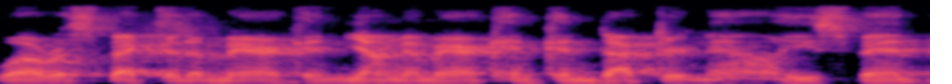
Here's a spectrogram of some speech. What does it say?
well respected American, young American conductor now. He spent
